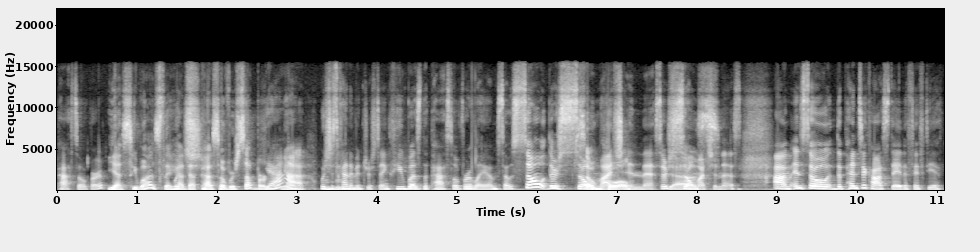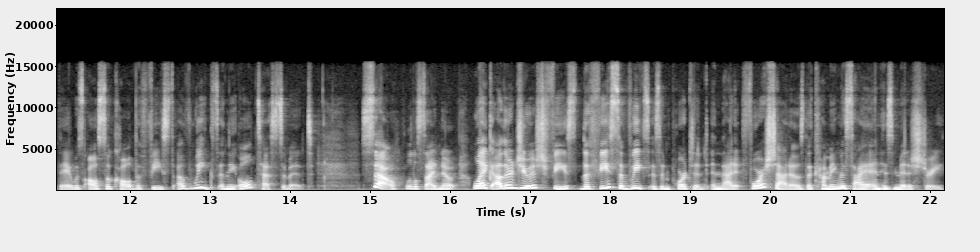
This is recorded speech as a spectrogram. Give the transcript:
Passover. Yes, he was. They which, had that Passover supper. Yeah, yeah. which mm-hmm. is kind of interesting. He was the Passover lamb. So, so there's so, so much cool. in this. There's yes. so much in this. Um, and so the Pentecost day, the 50th day, was also called the Feast of Weeks in the Old Testament. So, little side note like other Jewish feasts, the Feast of Weeks is important in that it foreshadows the coming Messiah and his ministry.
